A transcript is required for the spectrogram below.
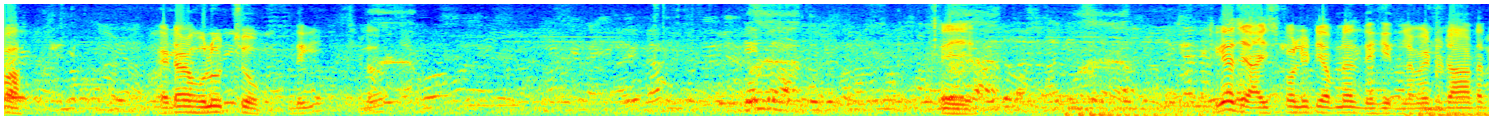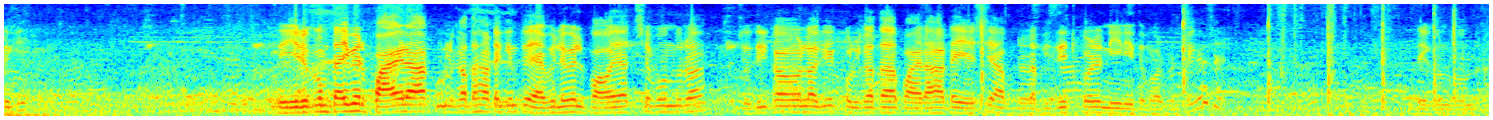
বাহ। এটার হলুদ চোখ, দেখি দাও। এই ঠিক আছে আইস কোয়ালিটি আপনাদের দেখিয়ে দিলাম, একটু ডানাটা দেখি। তো এইরকম টাইপের পায়রা কলকাতা হাটে কিন্তু অ্যাভেলেবেল পাওয়া যাচ্ছে বন্ধুরা। যদি কারও লাগে কলকাতা পায়রা হাটে এসে আপনারা ভিজিট করে নিয়ে নিতে পারবেন, ঠিক আছে? দেখুন বন্ধুরা।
